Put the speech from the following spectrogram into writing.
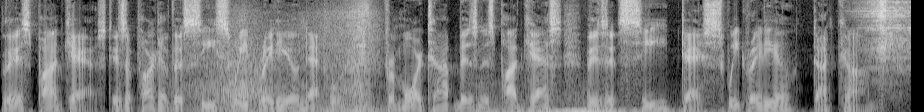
This podcast is a part of the C Suite Radio Network. For more top business podcasts, visit c-suiteradio.com.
